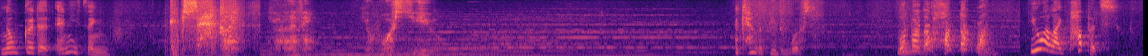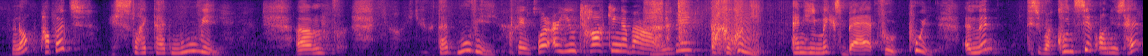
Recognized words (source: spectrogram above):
no good at anything. Exactly. You're living your worst you. I can't be the worst. What about the hot dog one? You are like puppets. You know, puppets? It's like that movie. Um, that movie. Okay, what are you talking about? Raccacoonie. And he makes bad food. Pui. And then this raccoon sit on his head.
